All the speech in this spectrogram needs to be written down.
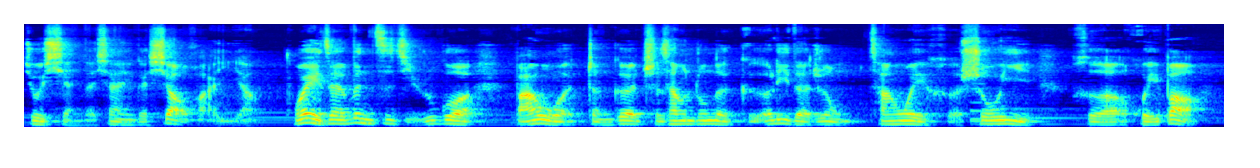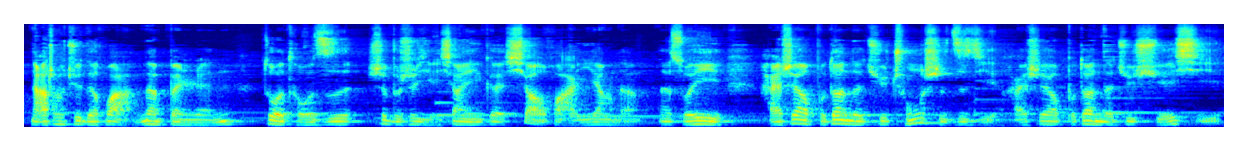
就显得像一个笑话一样。我也在问自己，如果把我整个持仓中的格力的这种仓位和收益和回报拿出去的话，那本人做投资是不是也像一个笑话一样的？那所以还是要不断的去充实自己，还是要不断的去学习，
